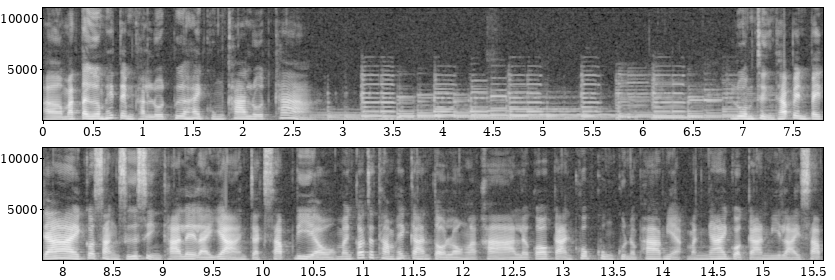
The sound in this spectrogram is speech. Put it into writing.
เอ่อมาเติมให้เต็มคันรถเพื่อให้คุ้มค่ารถค่ะ รวมถึงถ้าเป็นไปได้ก็สั่งซื้อสินค้าหลาย ๆ อย่างจากซัพเดียว มันก็จะทำให้การต่อรองราคา แล้วก็การควบคุมคุณภาพเนี่ยมันง่ายกว่าการมีหลายซัพ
